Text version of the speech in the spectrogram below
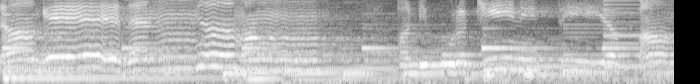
නාගේ දැන්යමං පණ්ඩිපුර කීනිතිය පං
